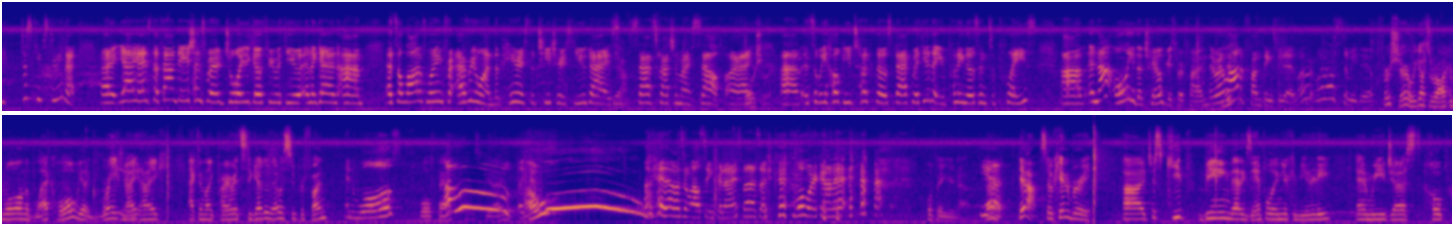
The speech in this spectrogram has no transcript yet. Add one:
He just keeps doing that. Alright, yeah guys, the foundations were a joy to go through with you. And again, um, it's a lot of learning for everyone. The parents, the teachers, you guys, Yeah. Sasquatch and myself, alright? For sure. Um, and so we hope you took those back with you, that you're putting those into place. Um, and not only the trail groups were fun, there were a lot of fun things we did. What, what else did we do? For sure. We got to rock and roll on the black hole. We had a great night hike, acting like pirates together. That was super fun. And wolves. Wolfpack. Awoo! was Like good. that. Awoo! Okay, that wasn't well synchronized, but that's okay. we'll work on it. We'll figure it out. Yeah. Alright. Yeah. So Canterbury, uh, just keep being that example in your community, and we just hope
